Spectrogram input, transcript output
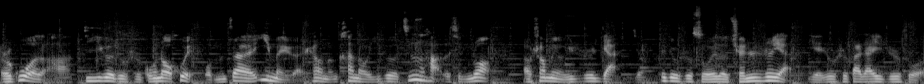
而过的啊，第一个就是光照会，我们在一美元上能看到一个金字塔的形状，然后上面有一只眼睛，这就是所谓的全知之眼，也就是大家一直所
